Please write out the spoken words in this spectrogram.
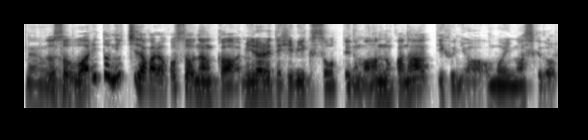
なるほど。そうそう、割とニッチだからこそなんか見られて響く層っていうのもあんのかなっていうふうには思いますけど、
